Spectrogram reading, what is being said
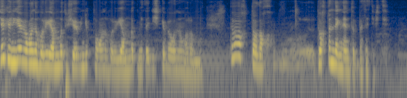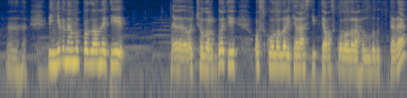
Жө күнүгө бөгөнө хору яммыт шөбүнүк бөгөнө хору яммыт методичке бөгөнө ороммут. Тох толох. Тохтан деңнен турбата тибит. Аа. Инне гынамык болланы ти очолорго ти осколалар итерас типте осколалар ахылды буттара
